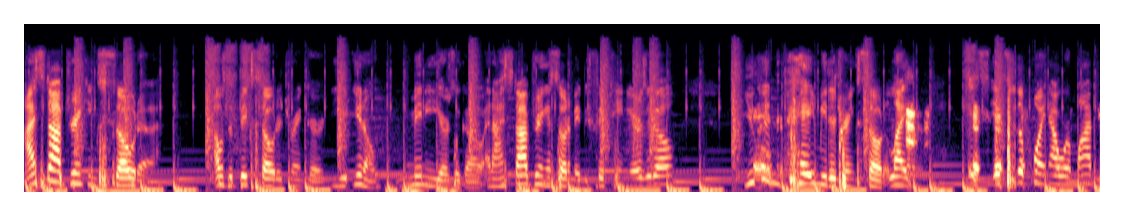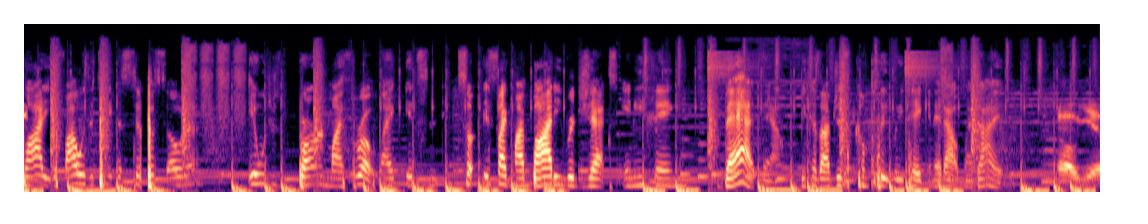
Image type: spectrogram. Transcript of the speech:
I stopped drinking soda. I was a big soda drinker, you, you know, many years ago. And I stopped drinking soda maybe 15 years ago. You Oh, can pay me to drink soda. Like, it's, it's to the point now where my body, if I was to take a sip of soda, it would just burn my throat. Like, it's so it's like my body rejects anything bad now because I've just completely taken it out my diet. Oh yeah,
